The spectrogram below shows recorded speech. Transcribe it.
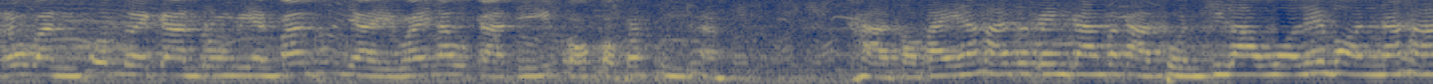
ารวันผู้อำนวยการโรงเรียนบ้านทุ่งใหญ่ไว้ในโอกาสนี้ขอขอบพระคุณค่ะ ค่ะ ต่อไปนะคะจะเป็นการประกาศผลกีฬาวอลเลย์บอลนะคะ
